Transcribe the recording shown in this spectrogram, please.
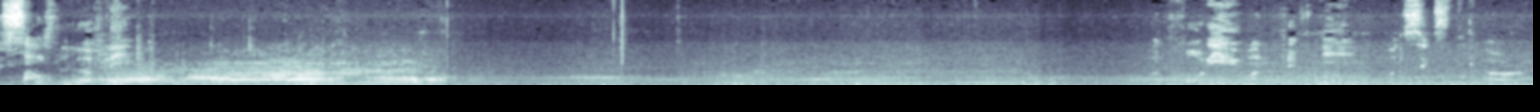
It sounds lovely. 140, 150, 160. Alright.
